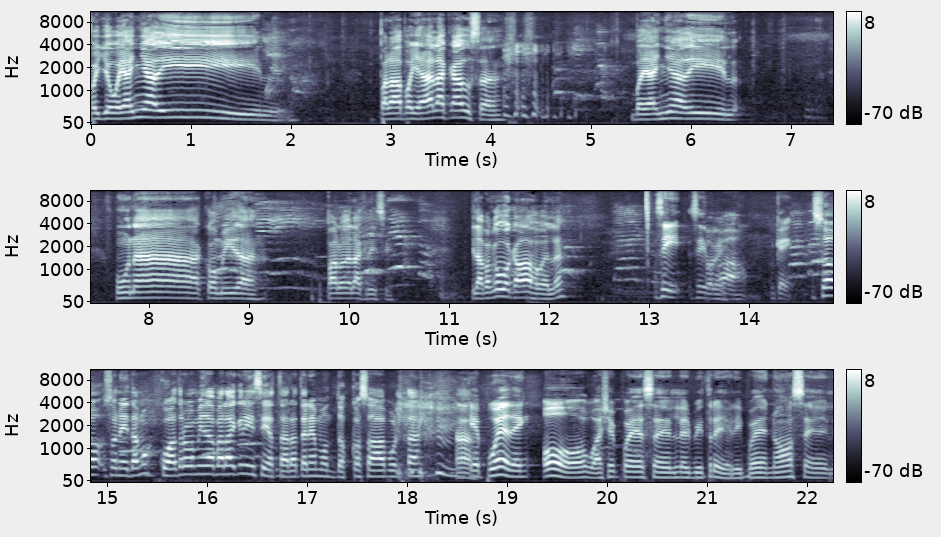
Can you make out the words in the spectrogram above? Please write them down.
Pues yo voy a añadir. Para apoyar a la causa. Voy a añadir una comida para lo de la crisis. Y la pongo boca abajo, ¿verdad? Sí, sí, Ok. abajo. Ok. So, so necesitamos cuatro comidas para la crisis y hasta ahora tenemos dos cosas a aportar Ah. que pueden, o Watcher puede ser el betrayer y puede no ser.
